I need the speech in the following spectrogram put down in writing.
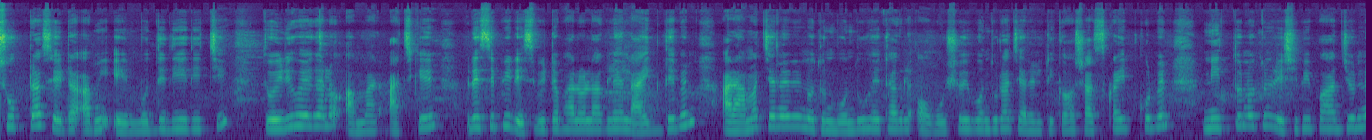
স্যুপটা সেটা আমি এর মধ্যে দিয়ে দিচ্ছি। তৈরি হয়ে গেল আমার আজকের রেসিপি রেসিপিটা ভালো লাগলে লাইক দেবেন। আর আমার চ্যানেলে নতুন বন্ধু হয়ে থাকলে অবশ্যই বন্ধুরা চ্যানেলটিকে সাবস্ক্রাইব করবেন। নিত্য নতুন রেসিপি পাওয়ার জন্য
